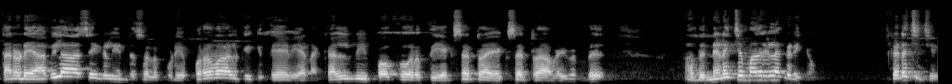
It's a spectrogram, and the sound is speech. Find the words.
தன்னுடைய அபிலாசைகள் என்று சொல்லக்கூடிய புற வாழ்க்கைக்கு தேவையான கல்வி போக்குவரத்து எக்ஸட்ரா எக்ஸட்ராவை வந்து அது நினைச்ச மாதிரிலாம் கிடைக்கும். கிடைச்சிச்சு.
